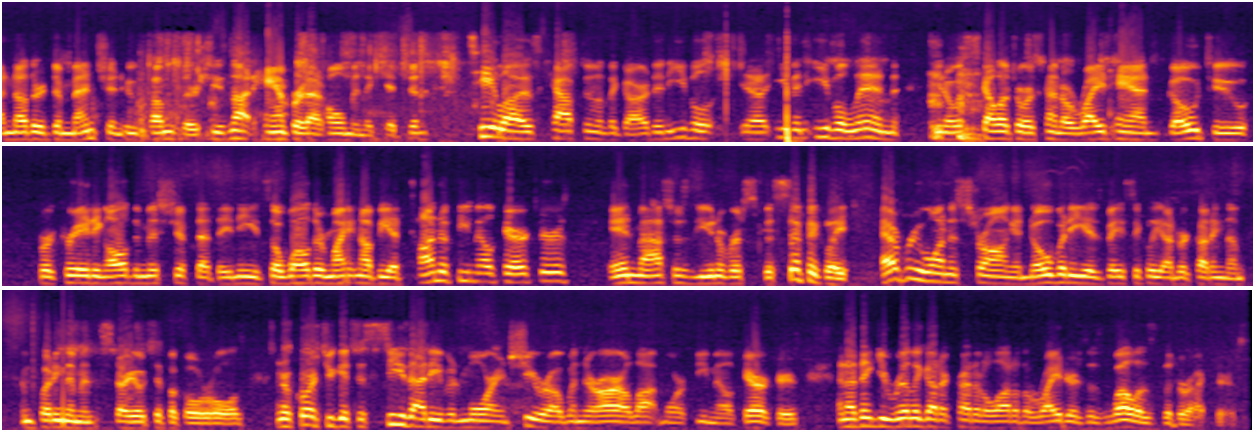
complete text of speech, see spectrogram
another dimension who comes there. She's not hampered at home in the kitchen. Teela is captain of the guard, and evil, uh, even Evil-Lyn, you know, Skeletor's kind of right hand go-to for creating all the mischief that they need. So while there might not be a ton of female characters, in Masters of the Universe specifically, everyone is strong and nobody is basically undercutting them and putting them in stereotypical roles. And of course, you get to see that even more in She-Ra when there are a lot more female characters. And I think you really got to credit a lot of the writers as well as the directors.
